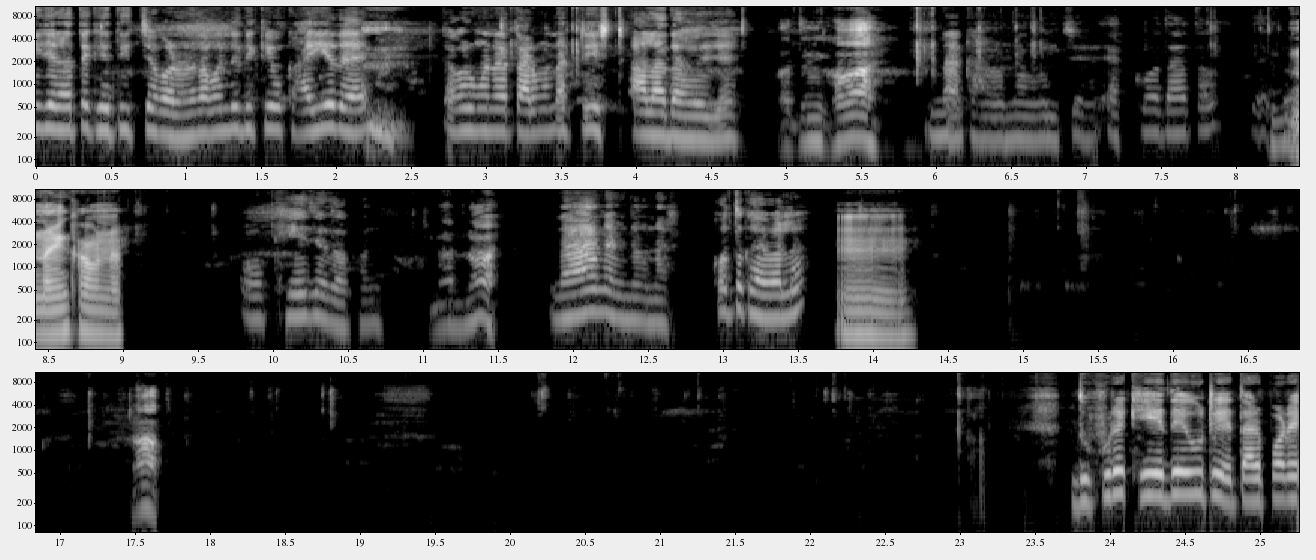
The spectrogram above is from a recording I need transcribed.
নিজের হাতে খেতে ইচ্ছে করে না। তখন যদি কেউ খাইয়ে দেয়, তখন মানে তার মানে টেস্ট আলাদা হয়ে যায়। তুমি খাওয়া না খাও না বলছে। এক কথা দাও তো না আমি খাব না। ও খেয়েছে তখন। না না না না আমি না। কত খাই বলো? হুম। দুপুরে খেয়ে দিয়ে উঠে তারপরে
